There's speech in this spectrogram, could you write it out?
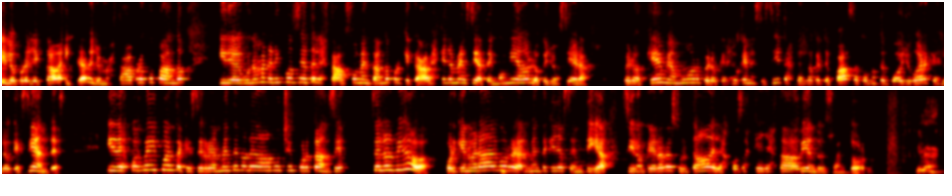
y lo proyectaba y claro, yo me estaba preocupando y de alguna manera inconsciente le estaba fomentando porque cada vez que ella me decía, tengo miedo, lo que yo hacía era, pero qué, mi amor? ¿Pero qué es lo que necesitas? ¿Qué es lo que te pasa? ¿Cómo te puedo ayudar? ¿Qué es lo que sientes? Y después me di cuenta que si realmente no le daba mucha importancia, se lo olvidaba, porque no era algo realmente que ella sentía, sino que era resultado de las cosas que ella estaba viendo en su entorno. Claro.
